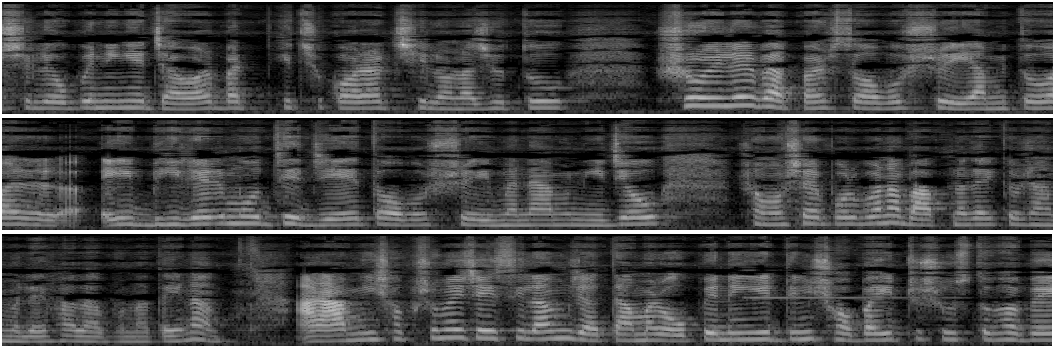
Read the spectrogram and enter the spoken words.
আসলে ওপেনিংয়ে যাওয়ার বাট কিছু করার ছিল না। যেহেতু শরীরের ব্যাপার তো অবশ্যই। আমি তো আর এই ভিড়ের মধ্যে যে তো অবশ্যই। মানে আমি নিজেও সমস্যায় পড়ব না বা আপনাদেরকেও ঝামেলায় ফেলাবো না, তাই না? আর আমি সবসময় চাইছিলাম যাতে আমার ওপেনিং এর দিন সবাই একটু সুস্থভাবে,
